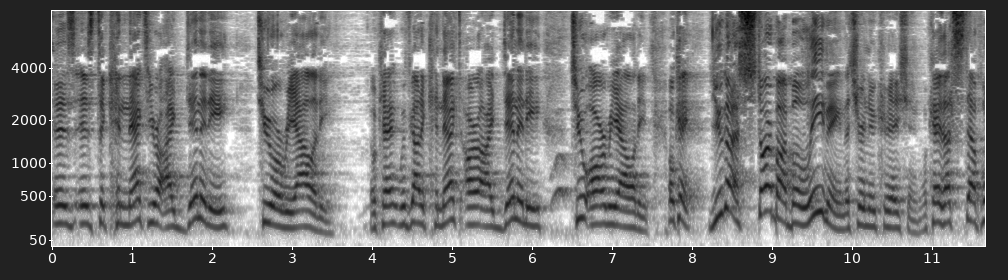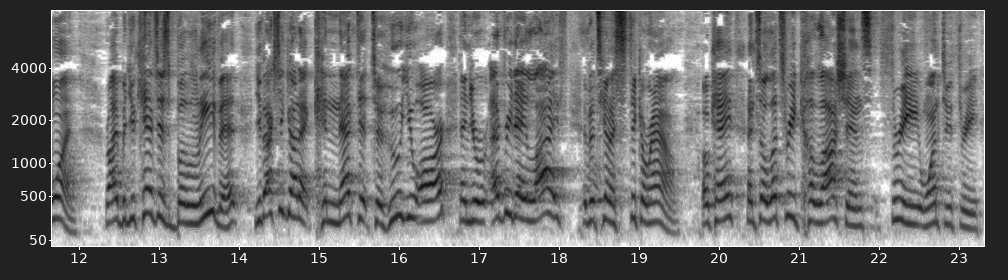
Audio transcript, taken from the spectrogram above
is, is to connect your identity to your reality. Okay? We've got to connect our identity to our reality. Okay, you got to start by believing that you're a new creation. Okay? That's step one right? But you can't just believe it. You've actually got to connect it to who you are and your everyday life if it's going to stick around. Okay? And so let's read Colossians 3, 1 through 3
